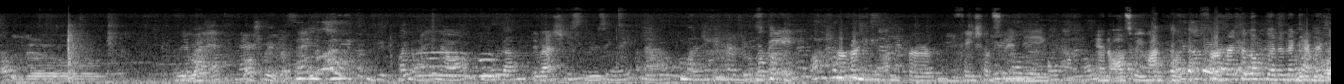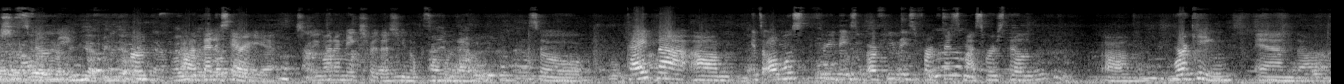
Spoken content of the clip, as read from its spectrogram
Hello. Diba? Lost weight. I Ay, know. alitan, di- ano, I know. kulang. Diba? She's losing weight now. Working her lose weight. We're working on her facial slimming. And also we want to, for her to look good in the camera because she's filming for uh, teleserye. So we want to make sure that she looks good. So kahit na um, it's almost three days or a few days before Christmas, we're still um, working and uh,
